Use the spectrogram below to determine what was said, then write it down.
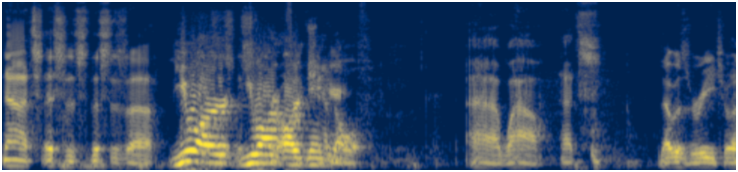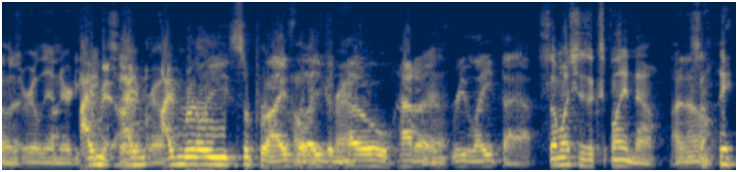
no, it's this is this is uh You are This is- this you are our function here. Gandalf. uh wow. That's That was reach. that Wasn't was it? really a nerdy thing I'm to say, I'm, bro. I'm really surprised that I even crap. know how to Yeah. relate that. so much is explained now. I know. So many,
